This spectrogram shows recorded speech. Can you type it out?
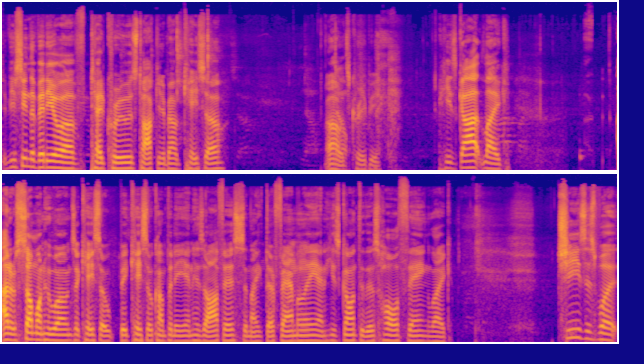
have you seen the video of Ted Cruz talking about queso? Oh, No. it's creepy. He's got like I don't know someone who owns a queso big queso company in his office and like their mm-hmm. family and he's gone through this whole thing like cheese is what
